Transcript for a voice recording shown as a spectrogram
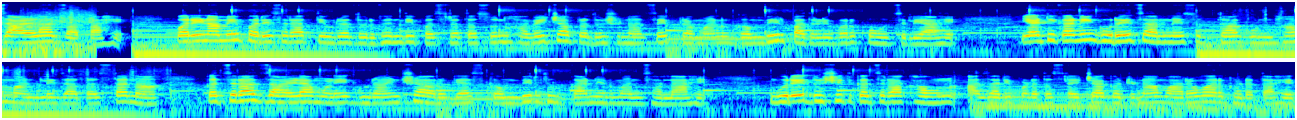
जाळला जात आहे. परिणामी परिसरात तीव्र दुर्गंधी पसरत असून हवेच्या प्रदूषणाचे प्रमाण गंभीर पातळीवर पोहोचले आहे. या ठिकाणी गुरे चालणे सुद्धा गुन्हा मानले जात असताना कचरा जाळल्यामुळे गुरांच्या आरोग्यास गंभीर धोका निर्माण झाला आहे. गुरे दूषित कचरा खाऊन आजारी पडत असल्याच्या घटना वारंवार घडत आहेत.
